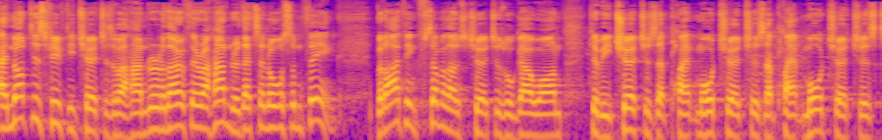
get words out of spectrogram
And not just 50 churches of 100, although if there are 100, that's an awesome thing. But I think some of those churches will go on to be churches that plant more churches, that plant more churches.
